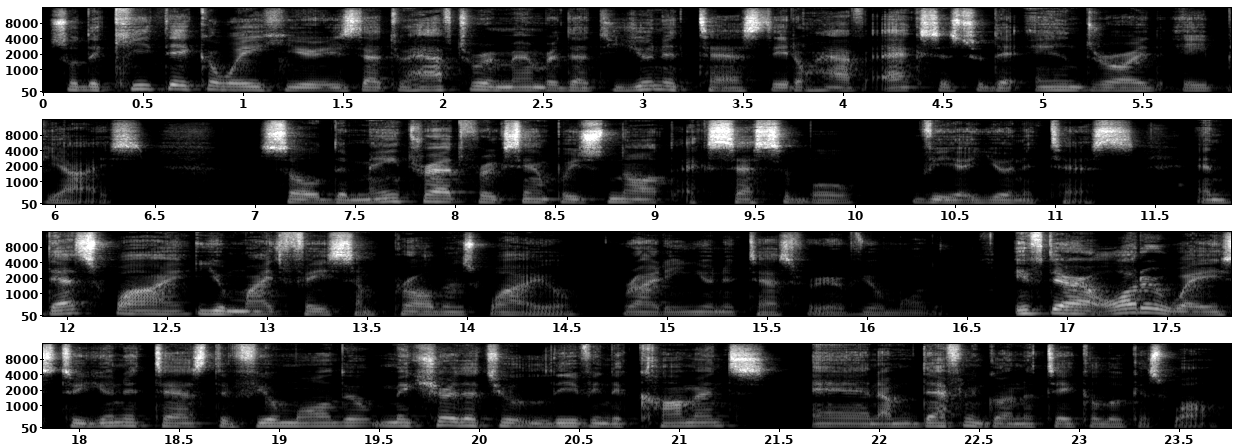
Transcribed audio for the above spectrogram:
So the key takeaway here is that you have to remember that unit tests, they don't have access to the Android APIs. So the main thread, for example, is not accessible via unit tests. And that's why you might face some problems while writing unit tests for your view model. If there are other ways to unit test the view model, make sure that you leave in the comments and I'm definitely going to take a look as well.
